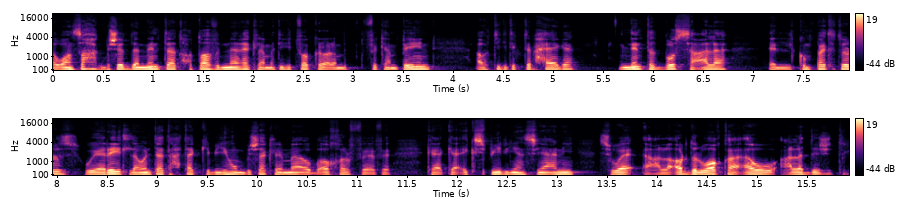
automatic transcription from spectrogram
وانصحك بشدة إن أنت تحطها في دماغك لما تيجي تفكر ولا في campaign أو تيجي تكتب حاجة إن أنت تبص على ال competitors ويا ريت لو أنت تحتك بيهم بشكل ما أو بآخر في, في ك experience يعني سواء على أرض الواقع أو على ال digital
